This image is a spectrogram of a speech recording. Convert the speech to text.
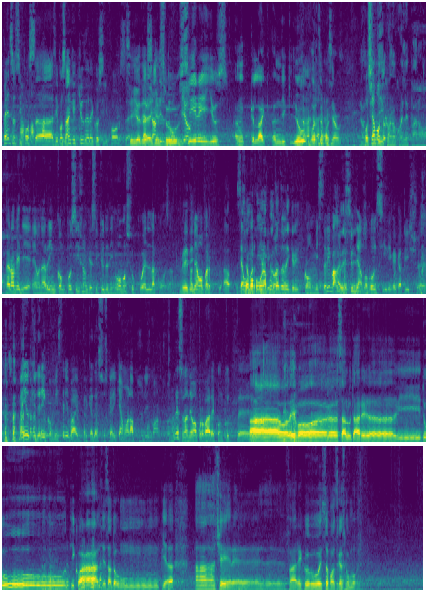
Penso si possa, si possa anche chiudere così, forse. Sì, io direi lasciando che il su dubbio. Siri, you suck like Eddie Q, forse possiamo... Non Possiamo ci to- dicono quelle parole. Però vedi, è una ring composition che si chiude di nuovo su quella cosa. Vedi? Abbiamo par- ah, siamo, Siamo come una puntata con, dei Griffin. Con Mystery Vibe e chiudiamo con Siri che capisce. Ma io chiuderei con Mystery Vibe perché adesso scarichiamo l'app sugli smartphone. Adesso lo andiamo a provare con tutte... Ah, volevo eh, salutarvi tutti quanti, è stato un piacere eh, fare questo podcast con voi.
